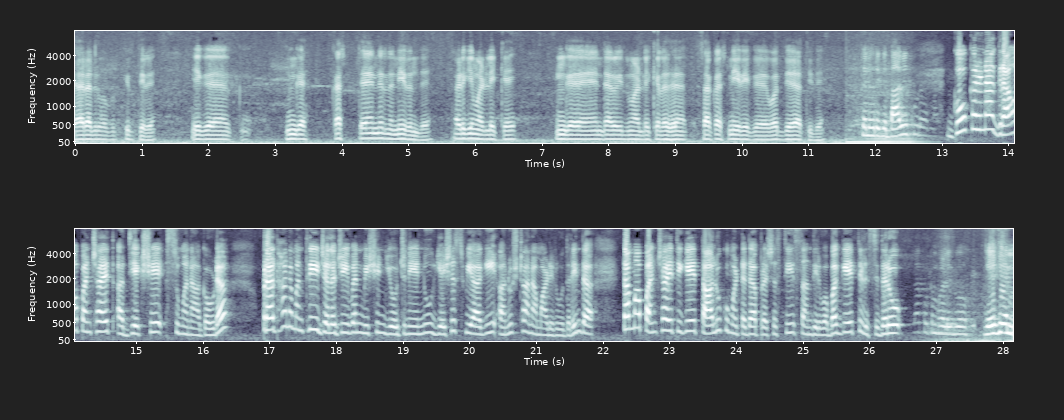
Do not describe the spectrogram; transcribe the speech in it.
ಯಾರಾದರೂ ಒಬ್ರು ಇರ್ತೀರಿ. ಈಗ ಹಿಂಗೆ ಕಷ್ಟ ಏನಿಲ್ಲ ನೀರಿಂದ. ಅಡುಗೆ ಮಾಡಲಿಕ್ಕೆ ಹಿಂಗೆ ಏನಾದ್ರು ಇದು ಮಾಡಲಿಕ್ಕೆಲ್ಲ ಸಾಕಷ್ಟು ನೀರಿಗೆ ಒದ್ದೆ ಆಗ್ತಿದೆ ಕೆಲವರಿಗೆ ಬಾವಿ ಕೂಡ ಗೋಕರ್ಣ ಗ್ರಾಮ ಪಂಚಾಯತ್ ಅಧ್ಯಕ್ಷೆ ಸುಮನಾ ಗೌಡ ಪ್ರಧಾನಮಂತ್ರಿ ಜಲಜೀವನ್ ಮಿಷನ್ ಯೋಜನೆಯನ್ನು ಯಶಸ್ವಿಯಾಗಿ ಅನುಷ್ಠಾನ ಮಾಡಿರುವುದರಿಂದ ತಮ್ಮ ಪಂಚಾಯತಿಗೆ ತಾಲೂಕು ಮಟ್ಟದ ಪ್ರಶಸ್ತಿ ಸಂದಿರುವ ಬಗ್ಗೆ ತಿಳಿಸಿದರು. ಎಲ್ಲ ಕುಟುಂಬಗಳಿಗೂ ಜೆಜೆಎಂ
